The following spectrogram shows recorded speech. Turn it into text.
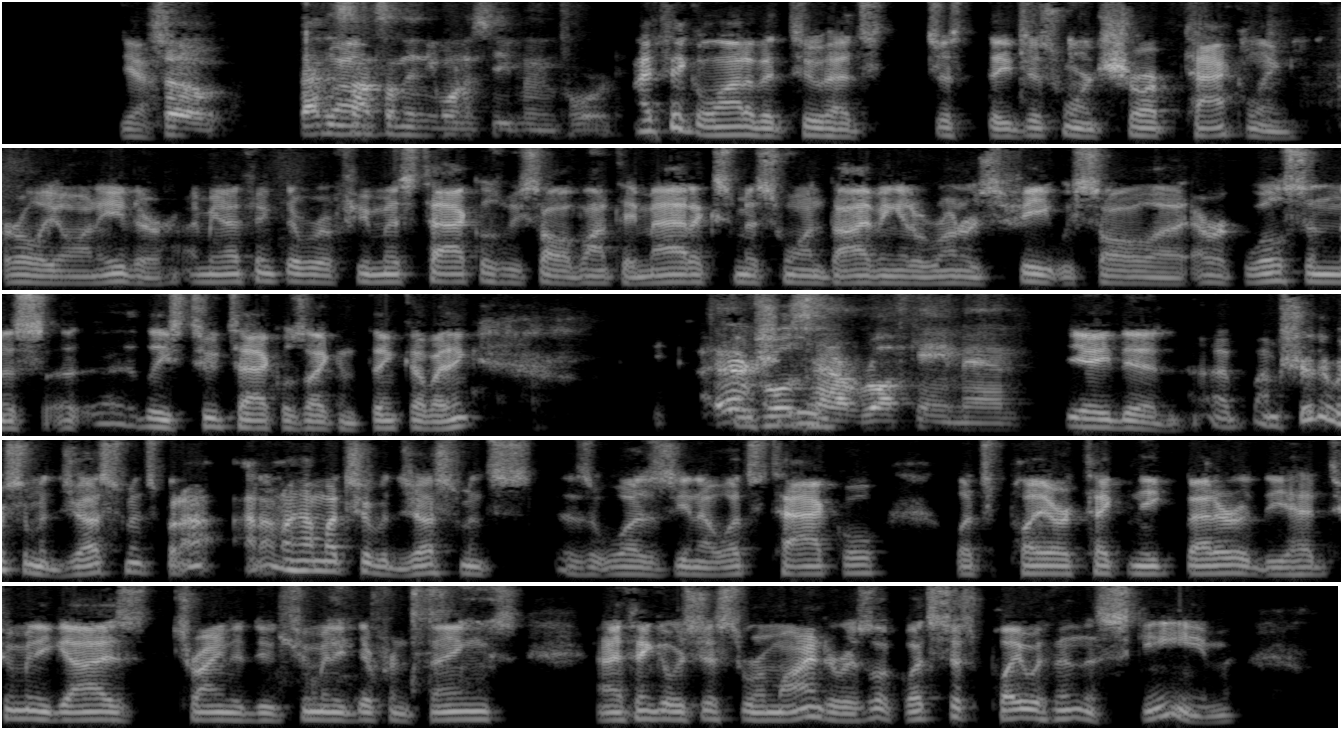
Yeah. So that is well, not something you want to see moving forward. I think a lot of it too had just they just weren't sharp tackling early on either. I mean, I think there were a few missed tackles. We saw Avonte Maddox miss one diving at a runner's feet. We saw uh, Eric Wilson miss uh, at least two tackles I can think of. I think Eric Wilson had a rough game, man. Yeah, he did. I, I'm sure there were some adjustments, but I, I don't know how much of adjustments as it was. You know, let's tackle, let's play our technique better. You had too many guys trying to do too many different things. And I think it was just a reminder is look, let's just play within the scheme.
